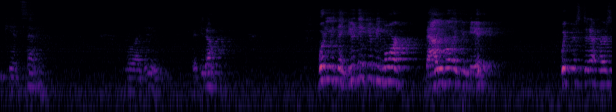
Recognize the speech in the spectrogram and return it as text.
you can't say, well, I do, if you don't. What do you think? Do you think you'd be more valuable if you did witness to that person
